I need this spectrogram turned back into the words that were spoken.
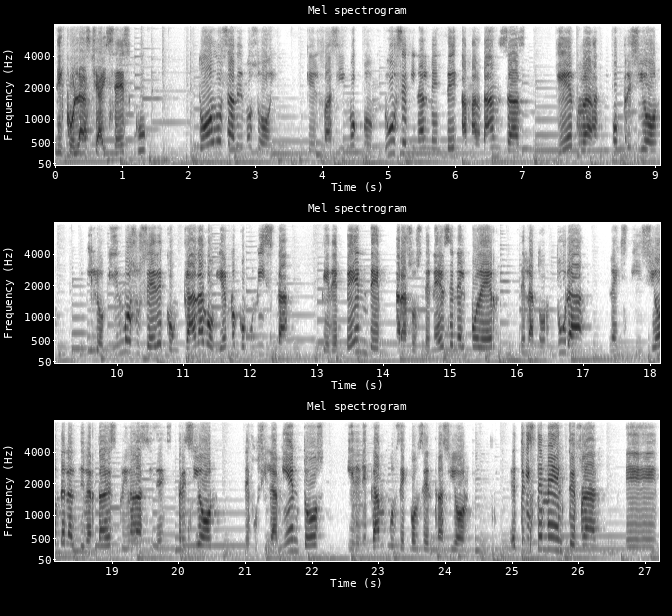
Nicolás Ceausescu. Todos sabemos hoy que el fascismo conduce finalmente a matanzas, guerra, opresión y lo mismo sucede con cada gobierno comunista que depende para sostenerse en el poder de la tortura, la extinción de las libertades privadas y de expresión, de fusilamientos y de campos de concentración. Eh, tristemente, Fran, eh,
